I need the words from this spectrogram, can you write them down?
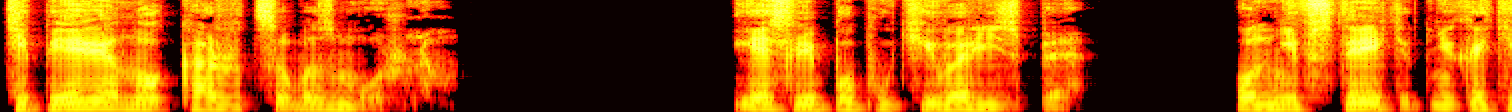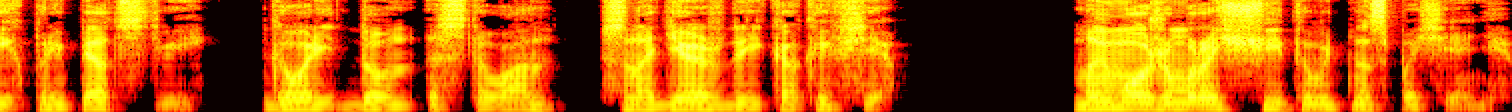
Теперь оно кажется возможным. Если по пути в Ариспе Он не встретит никаких препятствий, говорит Дон Эстеван с надеждой, как и все. Мы можем рассчитывать на спасение.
